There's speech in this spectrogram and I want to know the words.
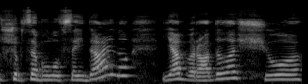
щоб це було все ідеально, я б радила, що.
